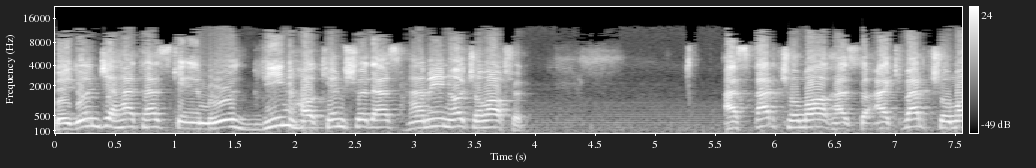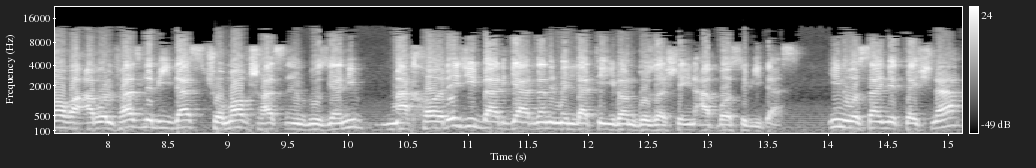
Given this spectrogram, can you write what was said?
بدون جهت هست که امروز دین حاکم شده است. همه اینها چماق شد. اسقر چماق هست و اکبر چماق و ابوالفضل بیدست چماق هست امروز. یعنی مخارجی برگردن ملت ایران گذاشته این عباس بیدست. این حسین تشنه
